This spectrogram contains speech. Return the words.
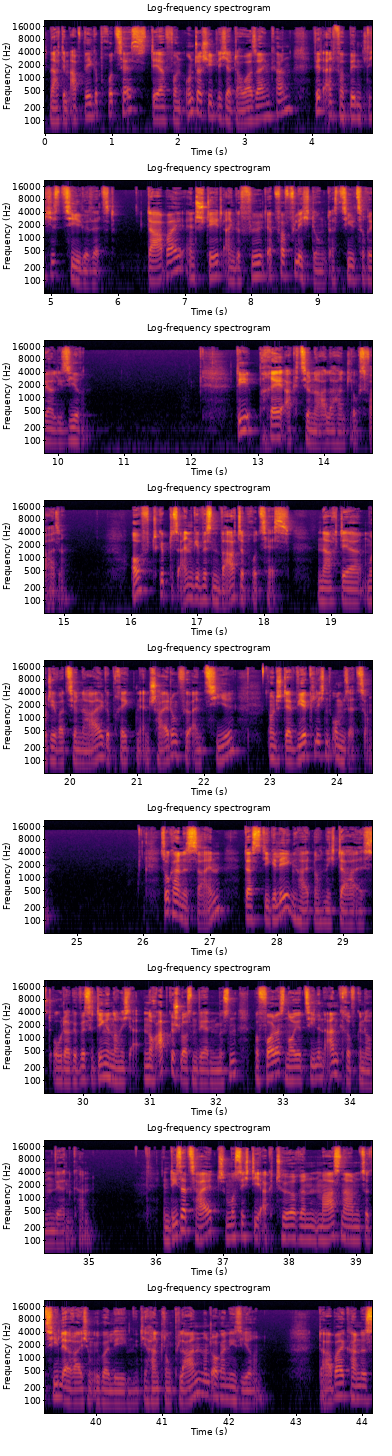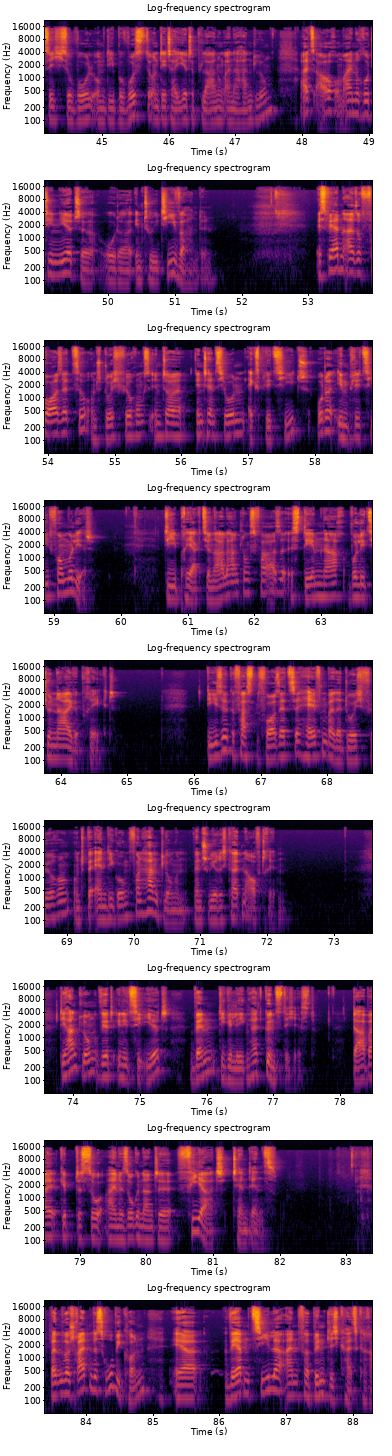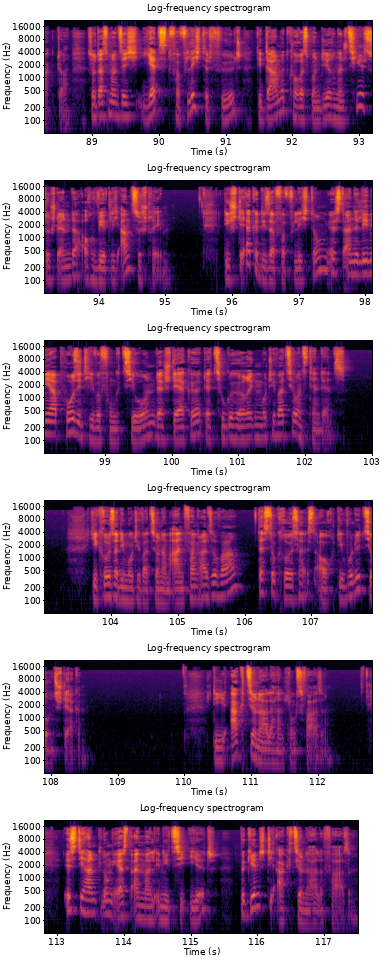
Nach dem Abwägeprozess, der von unterschiedlicher Dauer sein kann, wird ein verbindliches Ziel gesetzt. Dabei entsteht ein Gefühl der Verpflichtung, das Ziel zu realisieren. Die präaktionale Handlungsphase. Oft gibt es einen gewissen Warteprozess nach der motivational geprägten Entscheidung für ein Ziel und der wirklichen Umsetzung. So kann es sein, dass die Gelegenheit noch nicht da ist oder gewisse Dinge noch nicht noch abgeschlossen werden müssen, bevor das neue Ziel in Angriff genommen werden kann. In dieser Zeit muss sich die Akteurin Maßnahmen zur Zielerreichung überlegen, die Handlung planen und organisieren. Dabei kann es sich sowohl um die bewusste und detaillierte Planung einer Handlung als auch um eine routinierte oder intuitive Handeln. Es werden also Vorsätze und Durchführungsintentionen explizit oder implizit formuliert. Die präaktionale Handlungsphase ist demnach volitional geprägt. Diese gefassten Vorsätze helfen bei der Durchführung und Beendigung von Handlungen, wenn Schwierigkeiten auftreten. Die Handlung wird initiiert, wenn die Gelegenheit günstig ist. Dabei gibt es so eine sogenannte Fiat-Tendenz. Beim Überschreiten des Rubikon erwerben Ziele einen Verbindlichkeitscharakter, sodass man sich jetzt verpflichtet fühlt, die damit korrespondierenden Zielzustände auch wirklich anzustreben. Die Stärke dieser Verpflichtung ist eine linear positive Funktion der Stärke der zugehörigen Motivationstendenz. Je größer die Motivation am Anfang also war, desto größer ist auch die Volitionsstärke. Die aktionale Handlungsphase. Ist die Handlung erst einmal initiiert, beginnt die aktionale Phase.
